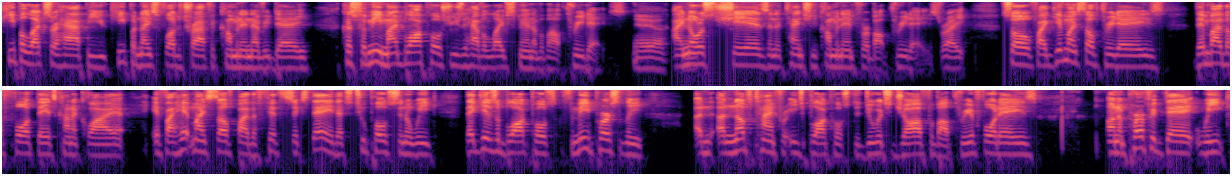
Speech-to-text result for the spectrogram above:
keep Alexa happy, you keep a nice flood of traffic coming in every day. Because for me, my blog posts usually have a lifespan of about three days. Yeah, yeah. I notice shares and attention coming in for about three days, right? So if I give myself three days, then by the fourth day, it's kind of quiet. If I hit myself by the fifth, sixth day, that's two posts in a week. That gives a blog post, for me personally, an, enough time for each blog post to do its job for about three or four days. On a perfect day, week,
